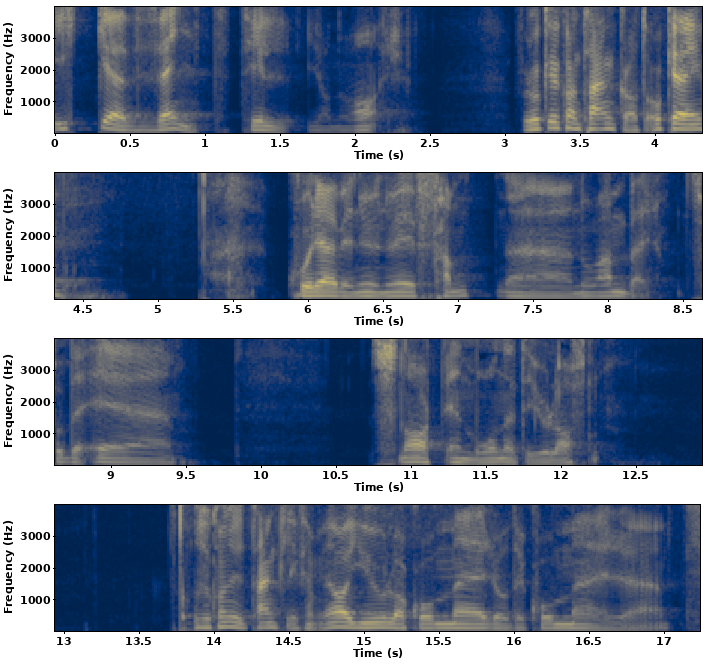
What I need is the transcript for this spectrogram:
ikke vent til januar. For dere kan tenke at OK, hvor er vi nå? Nå er vi 15. november, så det er snart en måned til julaften. Og så kan du tenke liksom ja, jula kommer, og det kommer eh,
